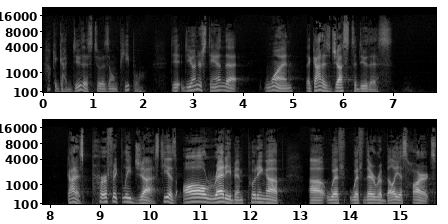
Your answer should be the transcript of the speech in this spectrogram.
how could God do this to his own people? Do you, do you understand that, one, that God is just to do this? God is perfectly just. He has already been putting up uh, with, with their rebellious hearts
